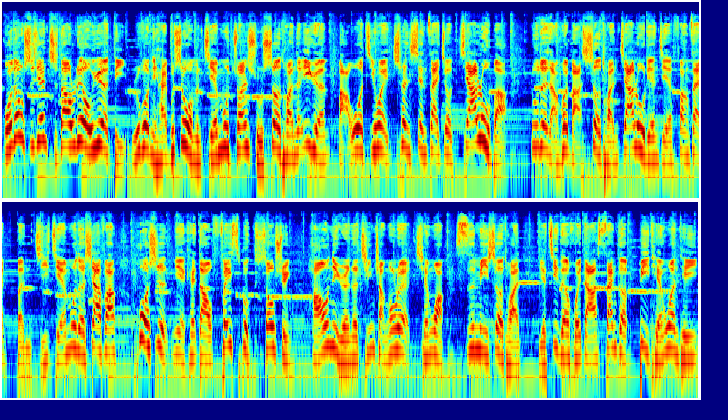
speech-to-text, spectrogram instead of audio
活动时间只到六月底，如果你还不是我们节目专属社团的一员，把握机会，趁现在就加入吧。陆队长会把社团加入链接放在本集节目的下方，或是你也可以到 Facebook 搜寻“好女人的情场攻略”，前往私密社团，也记得回答三个必填问题。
